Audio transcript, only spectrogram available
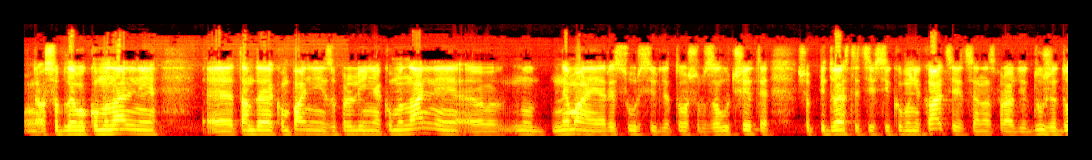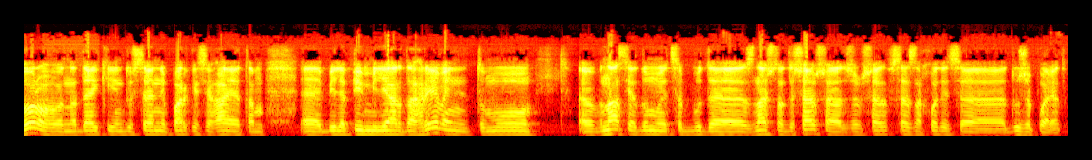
особливо комунальні. Е, Там, де компанії з управління комунальні, е, ну немає ресурсів для того, щоб залучити, щоб підвести ці всі комунікації. Це насправді дуже дорого. На деякі індустріальні парки сягає там е, біля півмільярда гривень. Тому в нас я думаю, це буде значно дешевше, адже все знаходиться дуже поряд.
